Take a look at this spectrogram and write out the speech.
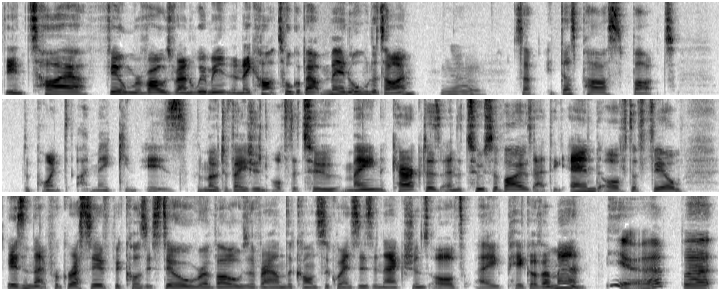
the entire film revolves around women and they can't talk about men all the time. No. So it does pass, but the point I'm making is the motivation of the two main characters and the two survivors at the end of the film isn't that progressive because it still revolves around the consequences and actions of a pig of a man. Yeah, but.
